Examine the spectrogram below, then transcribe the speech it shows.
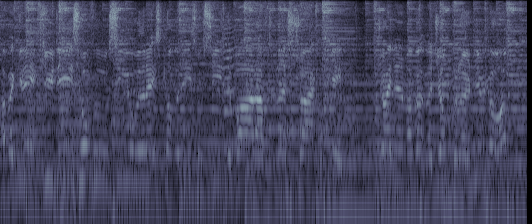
Have a great few days. Hopefully, we'll see you over the next couple of days. We'll see you at the bar after this track. Okay, join in a bit of a jump around. Here we go. Up.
